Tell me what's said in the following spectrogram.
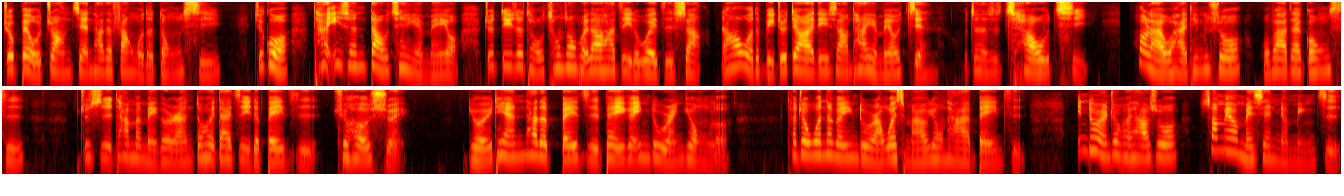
就被我撞见他在翻我的东西。结果他一声道歉也没有，就低着头匆匆回到他自己的位置上。然后我的笔就掉在地上，他也没有捡。我真的是超气。后来我还听说，我爸在公司，就是他们每个人都会带自己的杯子去喝水。有一天，他的杯子被一个印度人用了，他就问那个印度人为什么要用他的杯子。印度人就回他说。上面又没写你的名字，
